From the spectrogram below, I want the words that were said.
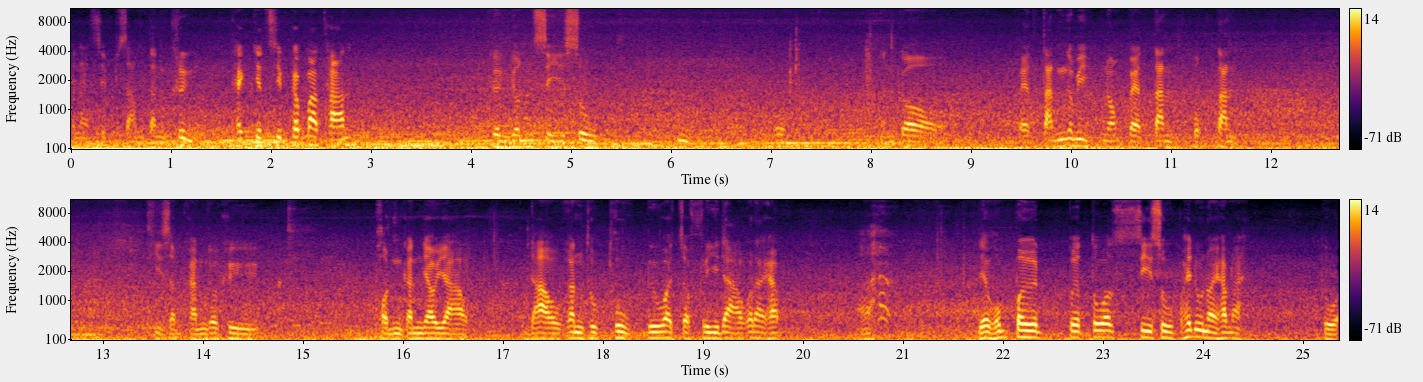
ขนาด13ตันครึ่ง แท็ก70ครับมาตรฐาน เครื่องยนต์4สูบ ก็ 8 ตันก็มีน้อง 8 ตัน 6 ตัน ที่สำคัญก็คือผ่อนกันยาวๆ ดาวกันถูกๆ หรือว่าจะฟรีดาวก็ได้ครับ เดี๋ยวผมเปิดเปิดตัว4สูบให้ดูหน่อยครับนะ ตัว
